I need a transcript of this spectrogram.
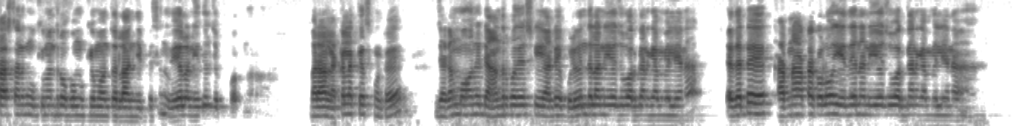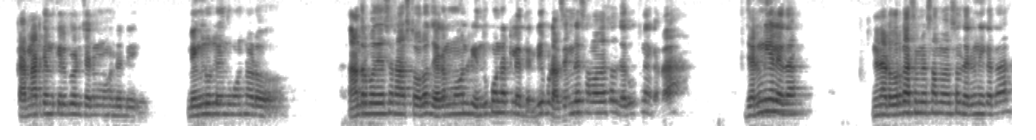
రాష్ట్రానికి ముఖ్యమంత్రి ఉప ముఖ్యమంత్రులా అని చెప్పేసి వేల నిధులు చెప్పుకుంటున్నారు మరి ఆ లెక్క లెక్కేసుకుంటే జగన్మోహన్ రెడ్డి ఆంధ్రప్రదేశ్కి అంటే పులివెందుల నియోజకవర్గానికి ఎమ్మెల్యేనా? లేదంటే కర్ణాటకలో ఏదైనా నియోజకవర్గానికి ఎమ్మెల్యేనా? కర్ణాటక ఎందుకు వెళ్ళిపోయాడు జగన్మోహన్ రెడ్డి? బెంగళూరులో ఎందుకు ఉంటున్నాడు? ఆంధ్రప్రదేశ్ రాష్ట్రంలో జగన్మోహన్ రెడ్డి ఎందుకు ఉండట్లేదండి? ఇప్పుడు అసెంబ్లీ సమావేశాలు జరుగుతున్నాయి కదా. జరిగినాయా లేదా? నిన్నటి వరకు అసెంబ్లీ సమావేశాలు జరిగినాయి కదా.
